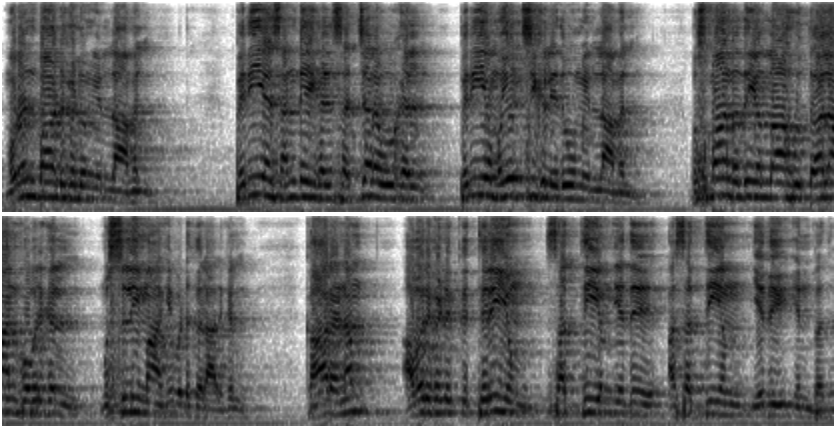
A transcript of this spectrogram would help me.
முரண்பாடுகளும் இல்லாமல் பெரிய சண்டைகள் சச்சரவுகள் பெரிய முயற்சிகள் எதுவும் இல்லாமல் உஸ்மான் ரதி அல்லாஹு அவர்கள் முஸ்லீம் ஆகி விடுகிறார்கள். காரணம் அவர்களுக்கு தெரியும் சத்தியம் எது அசத்தியம் எது என்பது.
